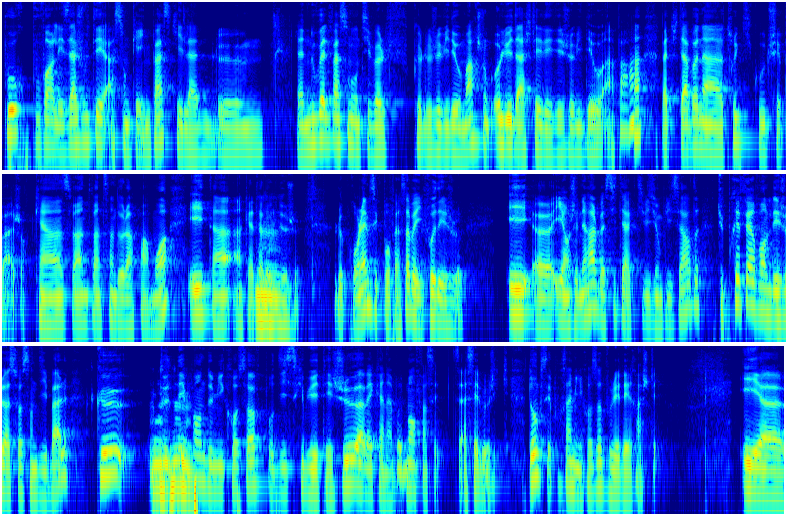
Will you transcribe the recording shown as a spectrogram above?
pour pouvoir les ajouter à son Game Pass, qui est la, le- la nouvelle façon dont ils veulent que le jeu vidéo marche. Donc au lieu d'acheter des, des jeux vidéo un par un, bah, tu t'abonnes à un truc qui coûte, je sais pas, genre 15, 20, 25 dollars par mois et tu as un catalogue Mhm. de jeux. Le problème, c'est que pour faire ça, bah, il faut des jeux. Et, euh, et en général, bah, si tu es Activision Blizzard, tu préfères vendre les jeux à 70 balles que de Mhm. dépendre de Microsoft pour distribuer tes jeux avec un abonnement. Enfin, c'est assez logique. Donc, c'est pour ça que Microsoft voulait les racheter. Et euh,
